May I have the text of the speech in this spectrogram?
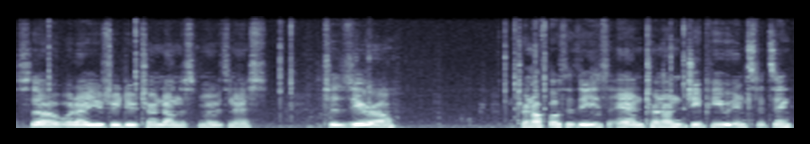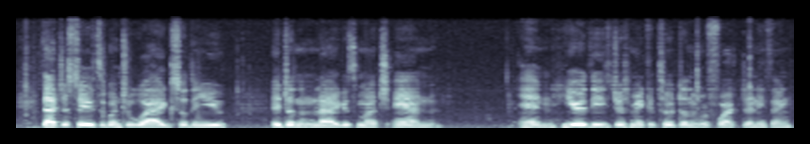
So what I usually do turn down the smoothness to zero. Turn off both of these and turn on GPU instancing. That just saves a bunch of lag so then you it doesn't lag as much. And and here these just make it so it doesn't reflect anything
